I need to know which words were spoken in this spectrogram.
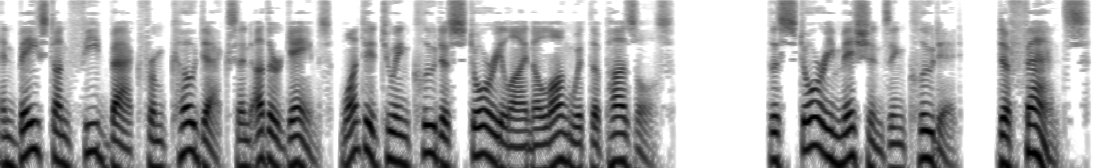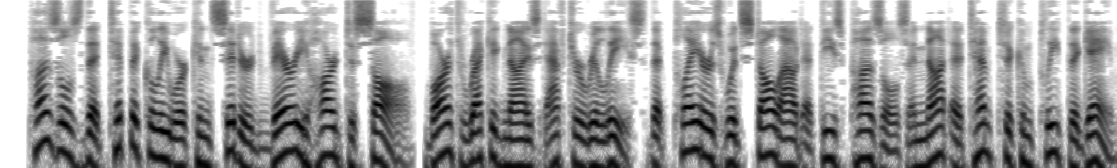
and based on feedback from Codex and other games, wanted to include a storyline along with the puzzles. The story missions included defense Puzzles that typically were considered very hard to solve, Barth recognized after release that players would stall out at these puzzles and not attempt to complete the game,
